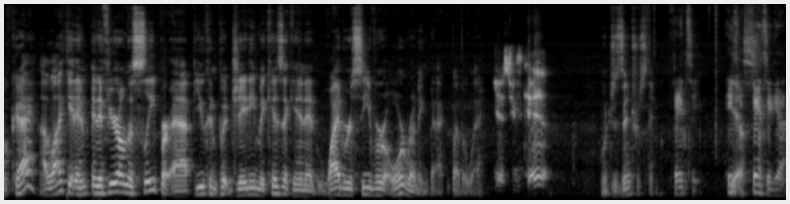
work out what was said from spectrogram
Okay, I like it. And, and if you're on the sleeper app, you can put J.D. McKissic in at wide receiver or running back. By the way, yes, you can. Which is interesting. Fancy. He's yes. a fancy guy.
